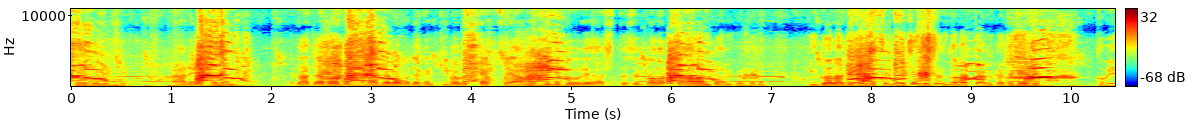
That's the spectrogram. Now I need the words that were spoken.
খেয়ে ফেলেছে। আর এই দেখুন, রাজাবাবু রাজাবাবু দেখেন কীভাবে খেপছে। আমার দিকে দৌড়ে আসতেছে, গলা টান টান করে। দেখুন কি গলা দেখেন দেখছেন দেখছেন দেখছেন গলা টান করে দেখে খুবই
